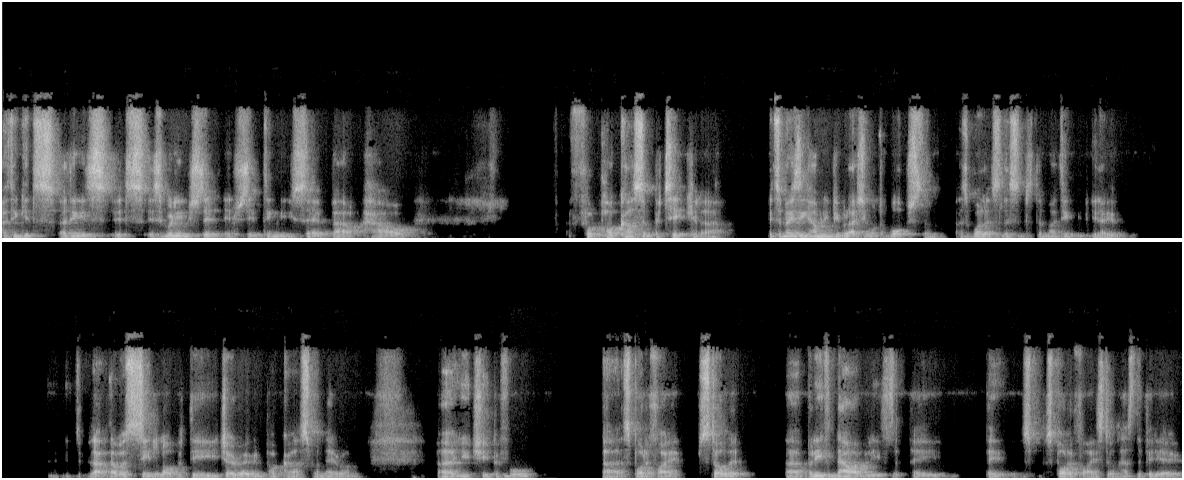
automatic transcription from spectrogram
I think it's I think it's it's it's a really interesting interesting thing that you say about how for podcasts in particular, it's amazing how many people actually want to watch them as well as listen to them. I think you know that that was seen a lot with the Joe Rogan podcast when they were on uh, YouTube before uh, Spotify stole it. Uh, but even now, I believe that they they Spotify still has the video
